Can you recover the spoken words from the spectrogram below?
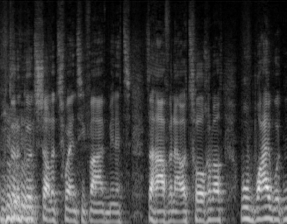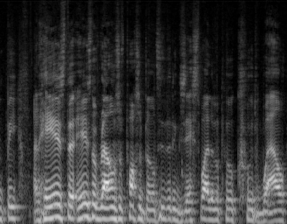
We've done a good solid 25 minutes to half an hour talking about, well, why wouldn't be? And here's the here's the realms of possibility that exist why Liverpool could well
